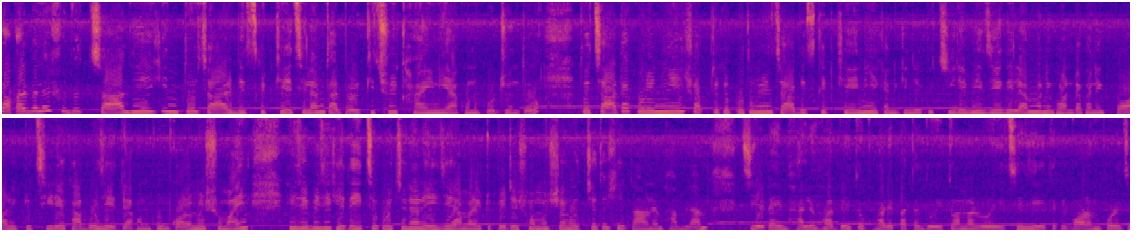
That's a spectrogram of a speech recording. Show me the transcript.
সকালবেলায় শুধু চা দিয়েই কিন্তু চা আর বিস্কিট খেয়েছিলাম, তারপর কিছুই খাইনি এখনও পর্যন্ত। তো চাটা করে নিয়ে সব থেকে প্রথমে চা বিস্কিট খেয়ে নিই এখানে কিন্তু একটু চিড়ে ভিজিয়ে দিলাম। মানে ঘন্টাখানেক পর একটু চিড়ে খাব, যেহেতু এখন খুব গরমের সময়। ভিজে ভিজে খেতে ইচ্ছে করছে না, আর এই যে আমার একটু পেটের সমস্যা হচ্ছে, তো সে কারণে ভাবলাম চিড়েটাই ভালো হবে। তো ঘরে পাতা দই তো আমার রয়েছে, যেই থেকে গরম পড়েছে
